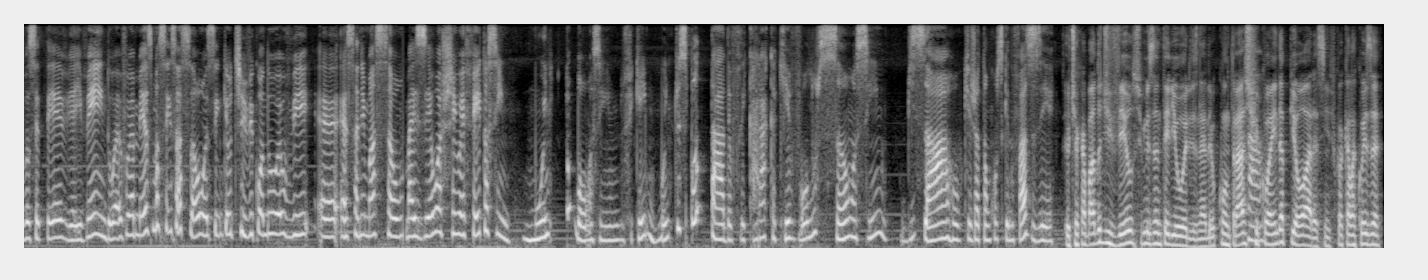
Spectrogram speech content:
que você teve aí vendo, é, foi a mesma sensação, assim, que eu tive quando eu vi é, essa animação. Mas eu achei o efeito, assim, muito bom, assim, fiquei muito espantada. Eu falei, caraca, que evolução, assim, bizarro que já estão conseguindo fazer. Eu tinha acabado de ver os filmes anteriores, né? Daí o contraste tá. ficou ainda pior, assim, ficou aquela coisa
